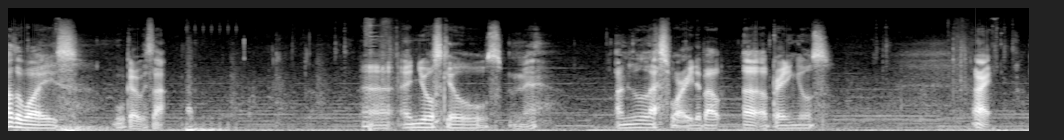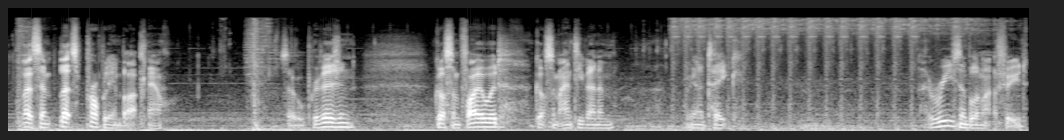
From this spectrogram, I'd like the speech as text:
otherwise, we'll go with that. Uh, and your skills, meh. I'm less worried about uh, upgrading yours. Alright, let's let's properly embark now. So provision, got some firewood, got some anti-venom. We're going to take a reasonable amount of food.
